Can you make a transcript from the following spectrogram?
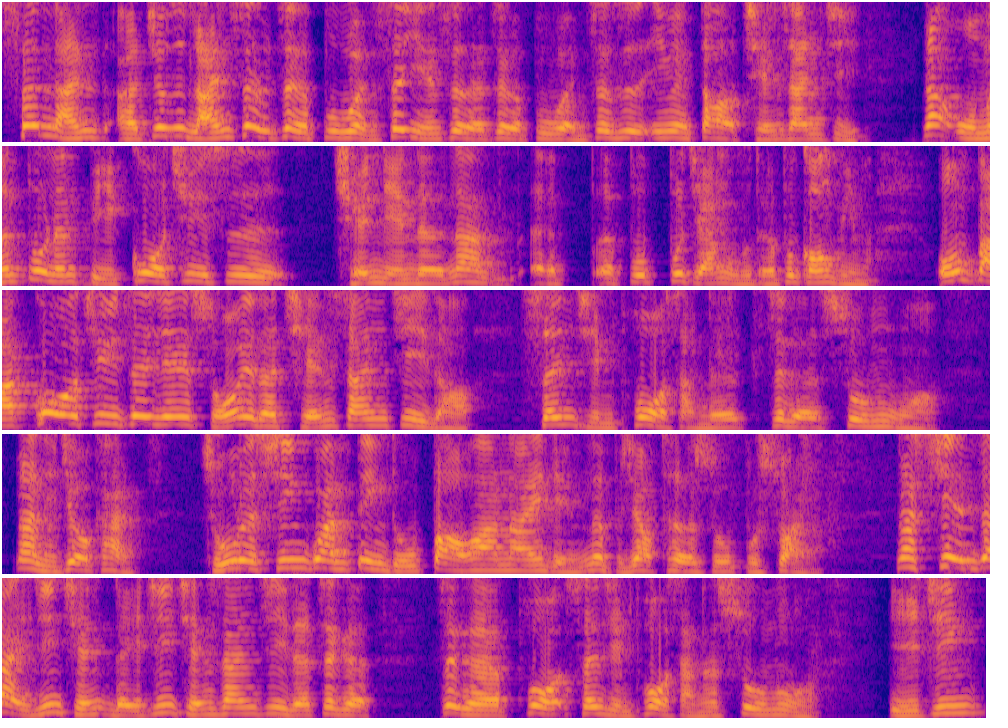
深蓝呃就是蓝色的这个部分，深颜色的这个部分，这是因为到前三季，那我们不能比过去是全年的，那呃呃不不讲武德不公平嘛。我们把过去这些所谓的前三季的申请破产的这个数目哦。那你就看，除了新冠病毒爆发那一点，那比较特殊不算。那现在已经前累积前三季的这个这个破申请破产的数目，已经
